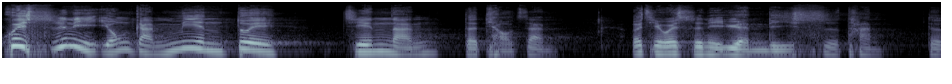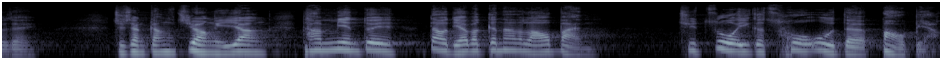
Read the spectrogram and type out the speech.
会使你勇敢面对艰难的挑战，而且会使你远离试探，对不对？就像刚 John 一样，他面对到底要不要跟他的老板去做一个错误的报表。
